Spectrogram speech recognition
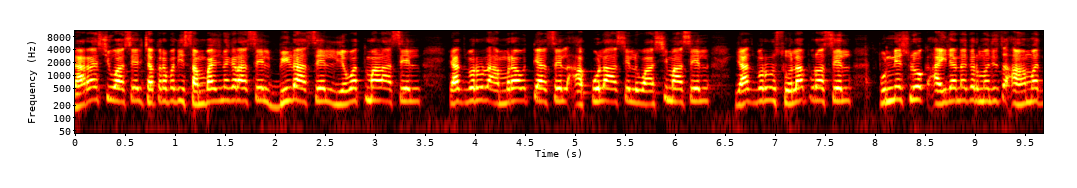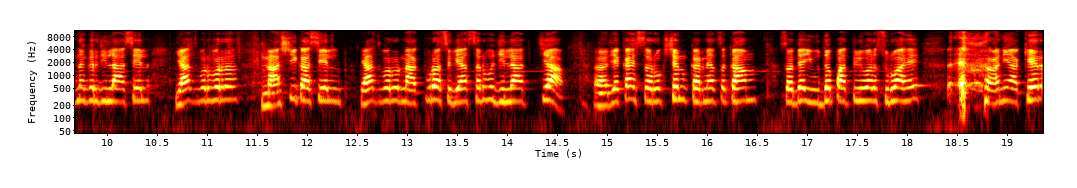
धाराशिव असेल छत्रपती संभाजीनगर असेल बीड असेल यवतमाळ असेल याचबरोबर अमरावती असेल अकोला असेल वाशिम असेल याचबरोबर सोलापूर असेल पुण्यश्लोक अहिल्यानगर म्हणजेच अहमदनगर जिल्हा असेल याचबरोबर नाशिक असेल याचबरोबर नागपूर असेल या सर्व जिल्ह्याच्या जे काय संरक्षण करण्याचं काम सध्या युद्ध पातळीवर सुरू आहे. आणि अखेर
